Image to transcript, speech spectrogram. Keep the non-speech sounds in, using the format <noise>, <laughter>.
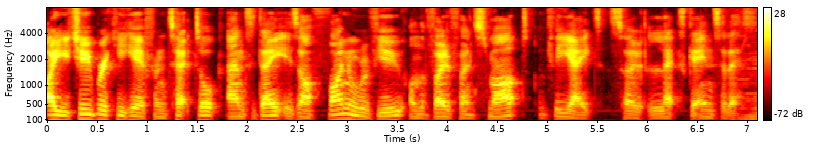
Hi YouTube, Ricky here from Tech Talk and today is our final review on the Vodafone Smart V8. So let's get into this.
